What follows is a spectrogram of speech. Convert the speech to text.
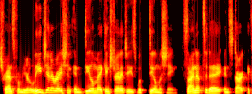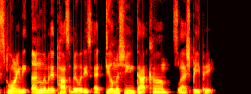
Transform your lead generation and deal making strategies with Deal Machine. Sign up today and start exploring the unlimited possibilities at dealmachine.com/bp.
